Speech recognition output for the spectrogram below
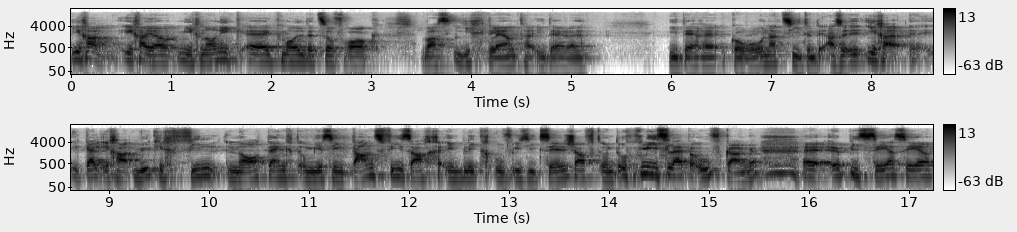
ich habe ich ha ja mich noch nicht äh, gemeldet zur Frage, was ich gelernt habe in dieser, in dieser Corona-Zeit. Also ich, äh, gell, ich habe wirklich viel nachgedacht und mir sind ganz viele Sachen im Blick auf unsere Gesellschaft und auf mein Leben aufgegangen. Äh, etwas sehr, sehr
